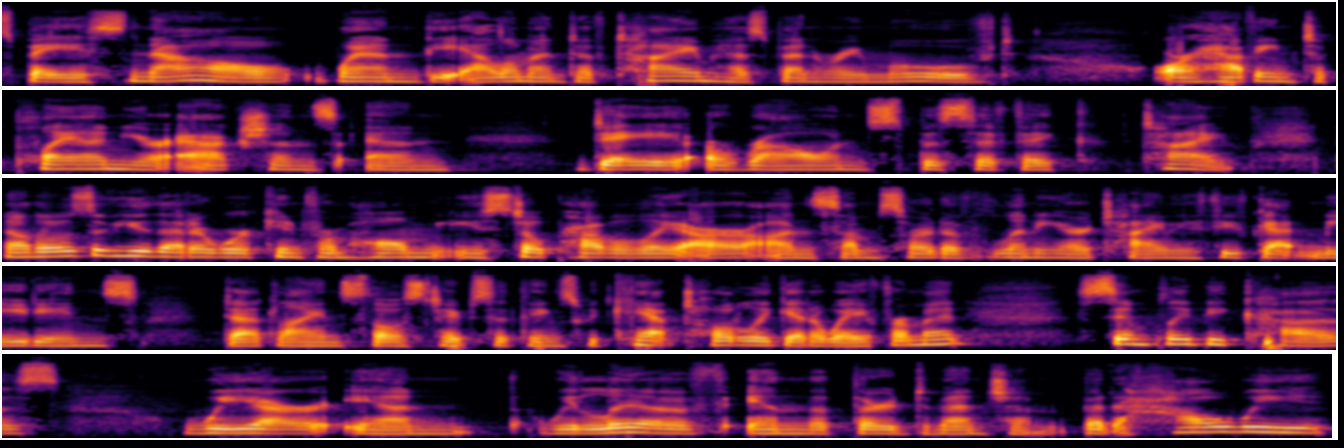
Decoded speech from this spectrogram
space now when the element of time has been removed or having to plan your actions and day around specific time. Now, those of you that are working from home, you still probably are on some sort of linear time. If you've got meetings, deadlines, those types of things, we can't totally get away from it simply because we are in, we live in the third dimension. But how we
